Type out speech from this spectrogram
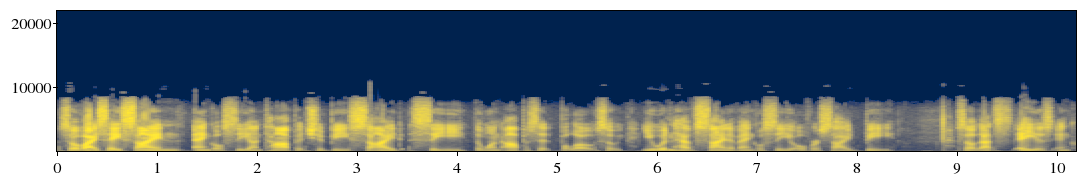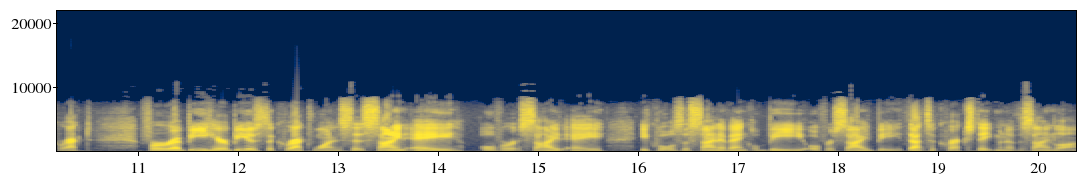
so if I say sine angle C on top, it should be side C, the one opposite below. So you wouldn't have sine of angle C over side B. So that's A is incorrect. For uh, B here, B is the correct one. It says sine A over side A equals the sine of angle B over side B. That's a correct statement of the sine law.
